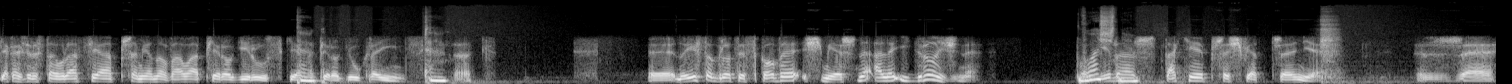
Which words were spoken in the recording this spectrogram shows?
jakaś restauracja przemianowała pierogi ruskie tak. na pierogi ukraińskie. Tak. tak? E, no jest to groteskowe, śmieszne, ale i groźne. Ponieważ Właśnie. takie przeświadczenie, że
